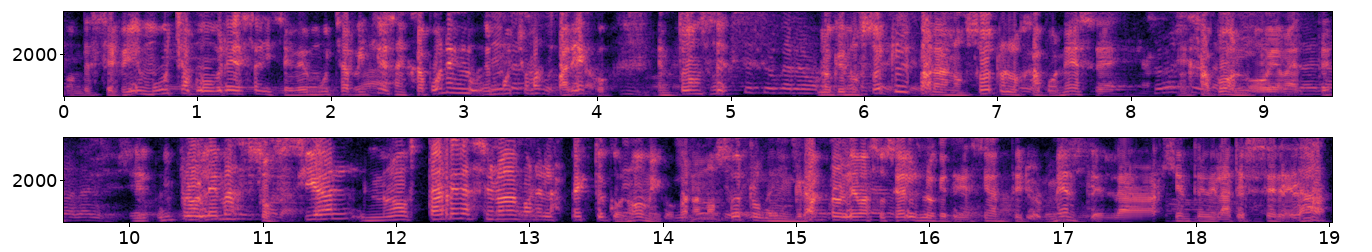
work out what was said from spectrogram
donde se ve mucha pobreza y se ve mucha riqueza. En Japón es, es mucho más parejo. Entonces, lo que nosotros para nosotros los japoneses, en Japón obviamente, eh, un problema social no está relacionado con el aspecto económico. Para nosotros un gran problema social es lo que te decía anteriormente, la gente de la tercera edad.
